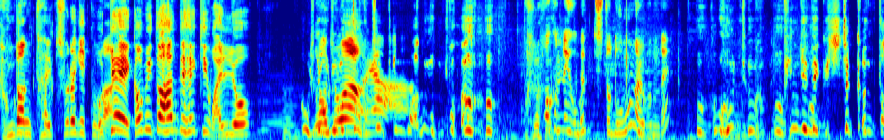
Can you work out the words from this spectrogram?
금방 탈출하겠구만. 오케이, 컴퓨터 한 대 해킹 완료. 좋아, 요르르 좋아. 또 시작한다 어 근데 이거 맵 진짜 너무 넓은데? 어, 어, 핑계 대기 시작한다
